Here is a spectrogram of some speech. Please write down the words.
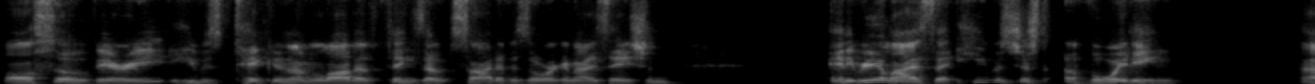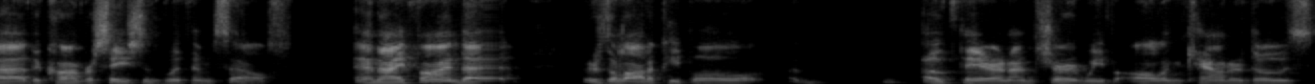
also very, he was taking on a lot of things outside of his organization. And he realized that he was just avoiding uh, the conversations with himself. And I find that there's a lot of people out there, and I'm sure we've all encountered those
